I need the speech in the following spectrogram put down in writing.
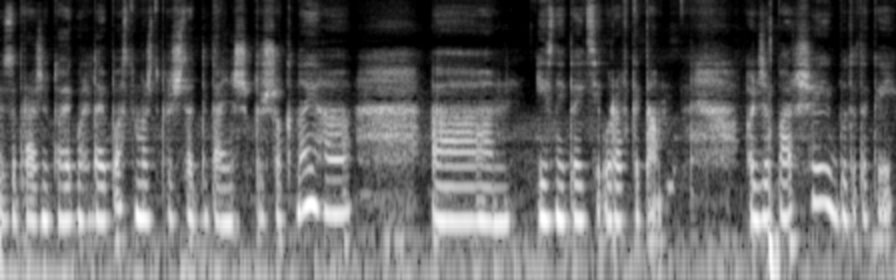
зображення того, як виглядає пост. Можете прочитати детальніше про що книга і знайти ці уривки там. Отже, перший буде такий.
